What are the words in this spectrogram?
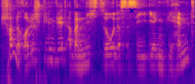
schon eine Rolle spielen wird, aber nicht so, dass es sie irgendwie hemmt,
